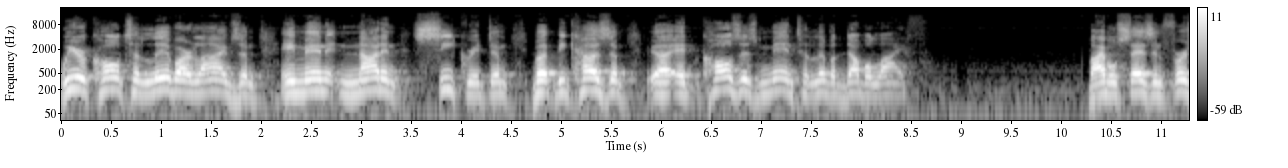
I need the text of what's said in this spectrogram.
We are called to live our lives, um, amen, not in secret, um, but because uh, uh, it causes men to live a double life. Bible says in 1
